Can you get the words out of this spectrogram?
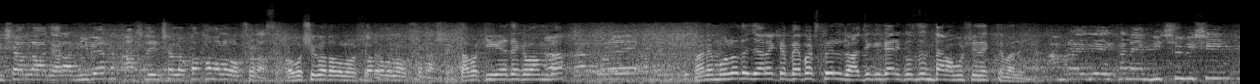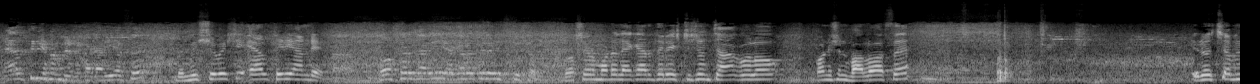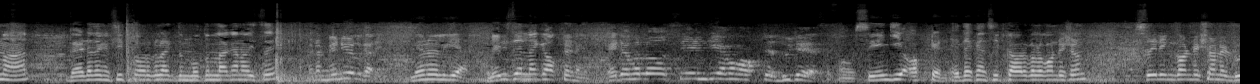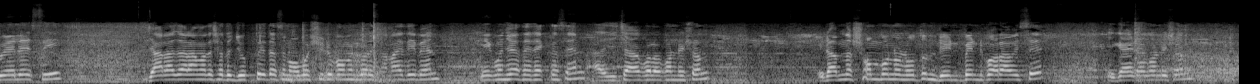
ইনশাল্লাহ যারা নিবেন আসলে ইনশাল্লাহ কথা বলার অপশন আছে। অবশ্যই কথা বলা অবশ্যই কথা বলার অপশন আছে। তারপর কি গাড়ি দেখাবো আমরা? তারপরে মানে মূলত যারা একটা ব্যাপার স্পেল রাজুকে গাড়ি খুঁজছেন তারা অবশ্যই দেখতে পারেন। আমরা এই যে এখানে মিৎসুবিশি এল থ্রি হান্ড্রেড একটা গাড়ি আছে। বিশ্ব বেশি এল থ্রি হান্ড্রেড দশের গাড়ি এগারোতে রেজিস্ট্রেশন দশের মডেল এগারোতে রেজিস্ট্রেশন চাগুলো কন্ডিশন ভালো আছে। এটা হচ্ছে আপনার গাড়িটা দেখেন সিট কভারগুলো একদম নতুন লাগানো হয়েছে। এটা ম্যানুয়াল গাড়ি। ম্যানুয়াল গিয়ার ডিজেল নাকি অকটেনে এটা হলো সিএনজি এবং অকটেন দুইটাই আছে। ও সিএনজি অকটেন এই দেখেন seat কভারগুলো condition ceiling condition dual AC যারা যারা আমাদের সাথে যুক্ত হইতেছেন অবশ্যই একটু কমেন্ট করে জানাই দেবেন। কে কোন জায়গাতে দেখতেছেন? আর এই চাগুলো কন্ডিশন এটা আপনার সম্পূর্ণ নতুন ডেন্ট পেন্ট করা হয়েছে। এই গাড়িটার কন্ডিশন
